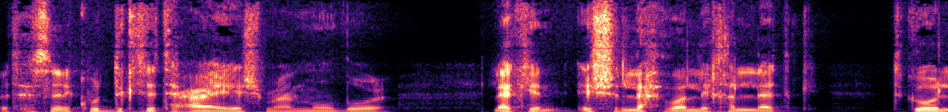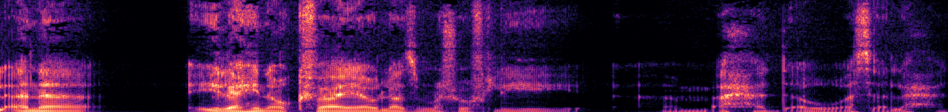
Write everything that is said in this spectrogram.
بتحس أنك ودك تتعايش مع الموضوع. لكن إيش اللحظة اللي خلتك تقول أنا إلى هنا وكفاية ولازم أشوف لي أحد أو أسأل أحد؟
